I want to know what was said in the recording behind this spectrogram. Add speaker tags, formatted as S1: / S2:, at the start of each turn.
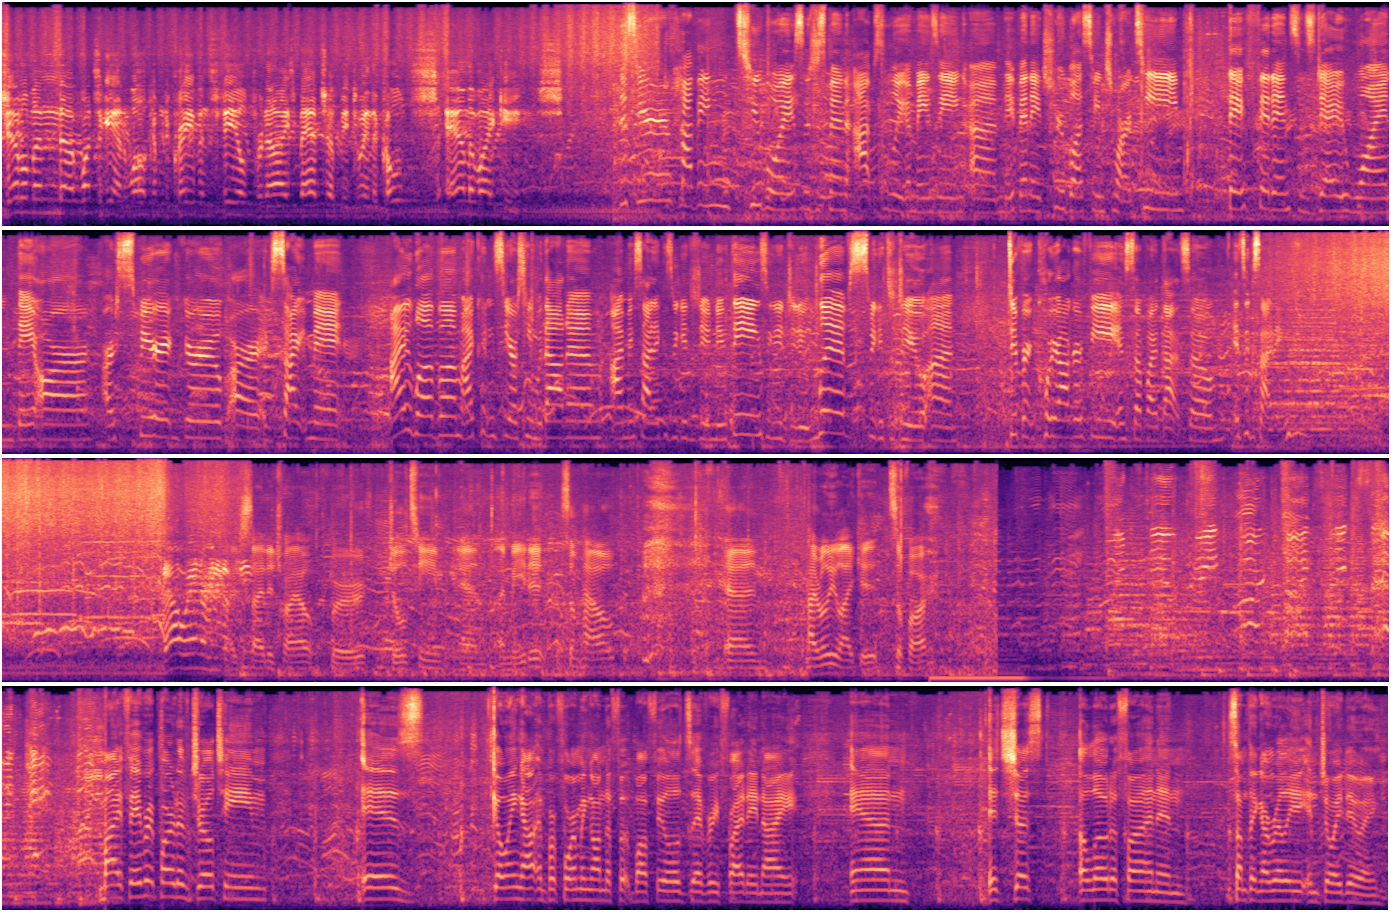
S1: Gentlemen, uh, once again, welcome to Cravens Field for tonight's matchup between the Colts and the Vikings.
S2: This year, having two boys has just been absolutely amazing. Um, they've been a true blessing to our team. They fit in since day one. They are our spirit group, our excitement. I love them. I couldn't see our team without them. I'm excited because we get to do new things. We get to do lifts. We get to do um, different choreography and stuff like that. So it's exciting.
S1: Now entering the
S3: I decided to try out for drill team and I made it somehow and I really like it so far.
S4: My favorite part of drill team is going out and performing on the football fields every Friday night and it's just a load of fun and something I really enjoy doing.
